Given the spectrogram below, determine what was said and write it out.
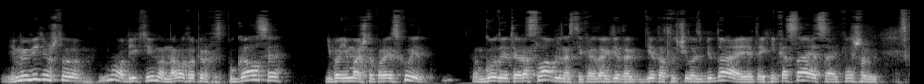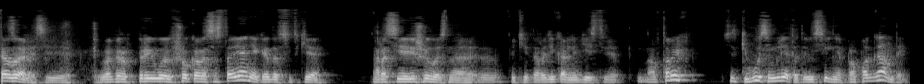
И мы видим, что ну, объективно народ, во-первых, испугался, не понимает, что происходит. Годы этой расслабленности, когда где-то где случилась беда, и это их не касается, конечно, сказались. И, во-первых, привело в шоковое состояние, когда все-таки Россия решилась на э, какие-то радикальные действия. А во-вторых, все-таки 8 лет этой усиленной пропаганды,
